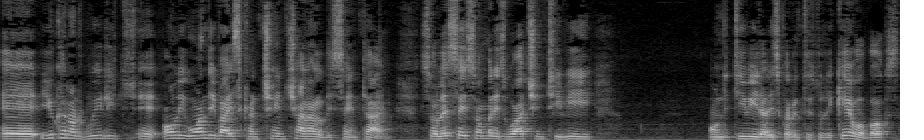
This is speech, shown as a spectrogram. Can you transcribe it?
uh, you cannot really uh, only one device can change channel at the same time so let's say somebody's watching TV on the TV that is connected to the cable box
